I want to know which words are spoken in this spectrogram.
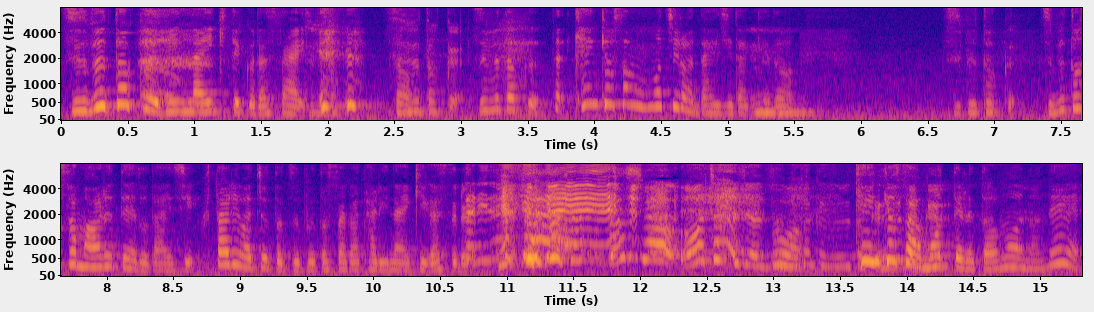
ずぶとくみんな生きてください。ずぶとく。ずぶとく。た謙虚さももちろん大事だけど、うん。ずぶとく。ずぶとさもある程度大事。2人はちょっとずぶとさが足りない気がする。足りないどうしよう。もうちょっとじゃあ謙虚さを持ってると思うので、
